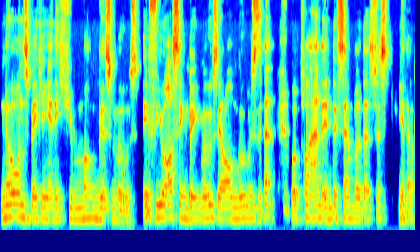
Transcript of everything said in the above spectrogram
No one's making any humongous moves. If you are seeing big moves, they're all moves that were planned in December. That's just you know.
